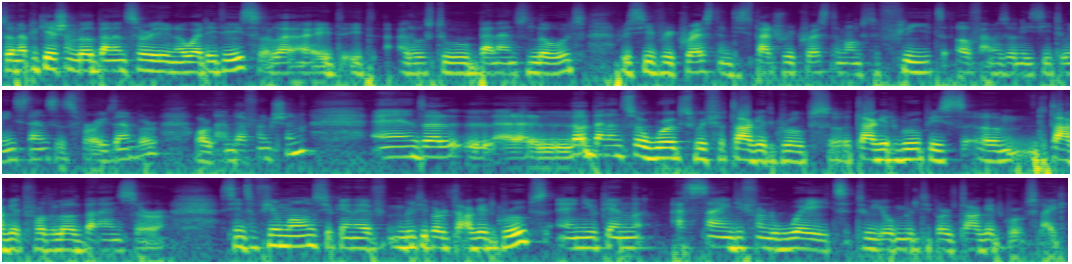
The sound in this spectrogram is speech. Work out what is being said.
So an application load balancer, you know what it is. It, it, allows to balance loads, receive requests, and dispatch requests amongst a fleet of Amazon EC2 instances, for example, or Lambda function. And a load balancer works with a target group. So a target group is um, the target for the load balancer. Since a few months, you can have multiple target groups, and you can assign different weights to your multiple target groups. Like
